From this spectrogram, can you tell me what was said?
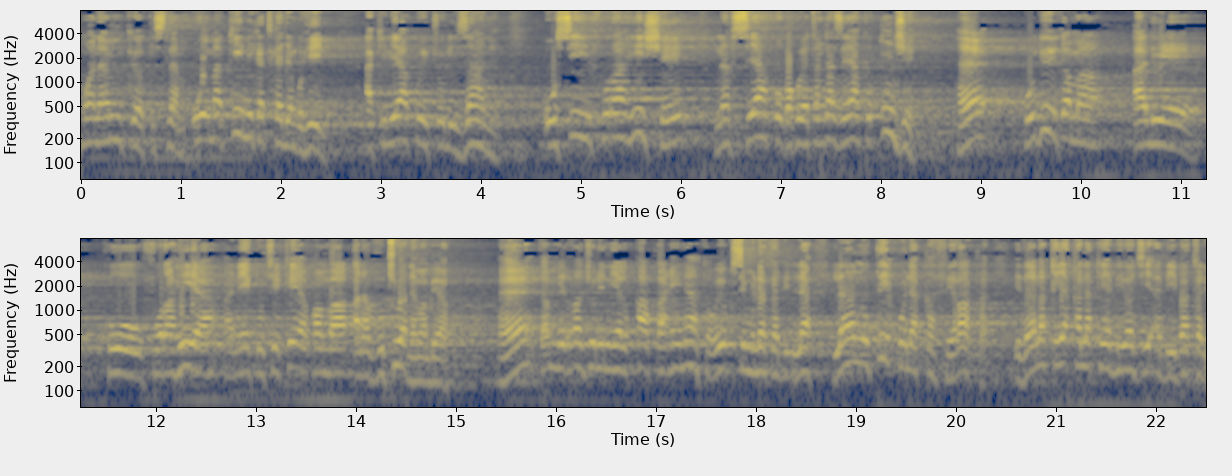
mwanamke wa Kiislamu uwe makini katika jambo hili. Akili yako itulizane usifurahishe nafsi yako kwa kuyatangaza yako nje. Eh hujui kama aliye kufurahia anayekuchekea kwamba anavutiwa na mambo yako. Eh kam min rajulin yalqaka inaka wa yuqsimu laka billah la nutiqu laka firaka idha laqiyaka laqiya biwajhi abi bakr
